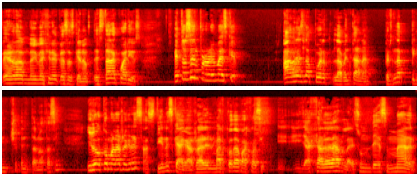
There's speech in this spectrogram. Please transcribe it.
Perdón, me imagino cosas que no. Estar acuarios. Entonces el problema es que abres la puerta, la ventana, pero es una pinche ventanota así. Y luego, ¿cómo la regresas? Tienes que agarrar el marco de abajo así y, ya jalarla. Es un desmadre.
